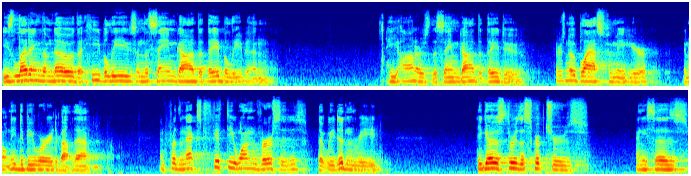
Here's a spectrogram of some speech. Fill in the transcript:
He's letting them know that he believes in the same God that they believe in. He honors the same God that they do. There's no blasphemy here. You don't need to be worried about that. And for the next 51 verses that we didn't read, he goes through the scriptures and he says,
